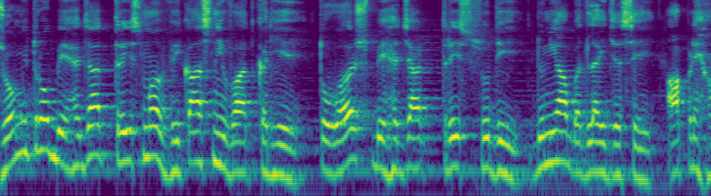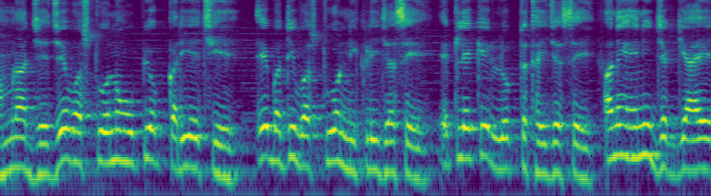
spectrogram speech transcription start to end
જો મિત્રો બે હજાર ત્રીસમાં વિકાસની વાત કરીએ, તો વર્ષ બે હજાર ત્રીસ સુધી દુનિયા બદલાઈ જશે. આપણે હમણાં જે જે વસ્તુઓનો ઉપયોગ કરીએ છીએ, એ બધી વસ્તુઓ નીકળી જશે. એટલે કે લુપ્ત થઈ જશે અને એની જગ્યાએ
